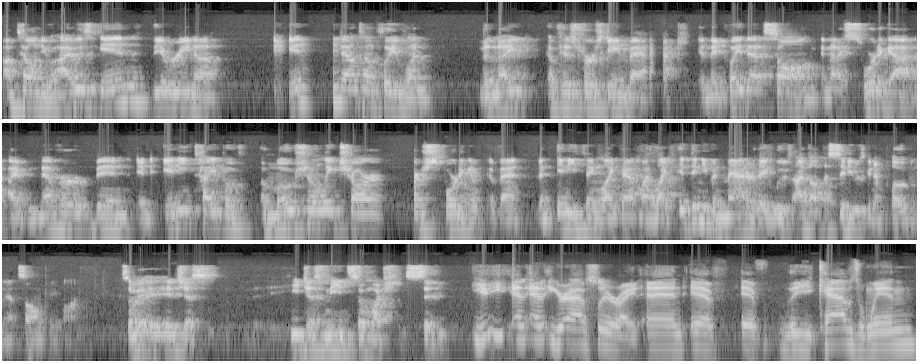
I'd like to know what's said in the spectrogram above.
I'm telling you, I was in the arena in downtown Cleveland the night of his first game back, and they played that song, and I swear to God, I've never been in any type of emotionally charged sporting event than anything like that in my life. It didn't even matter they lose. I thought the city was going to implode when that song came on. So it, it just he just means so much to the city. You, and, and you're absolutely right. And if if the Cavs win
